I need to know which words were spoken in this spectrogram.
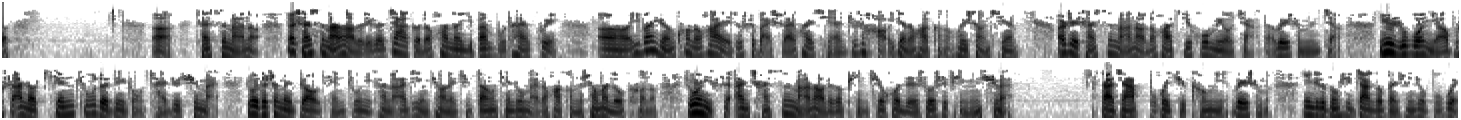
啊，蚕丝玛瑙。那蚕丝玛瑙的这个价格的话呢，一般不太贵，呃，一般原矿的话也就是百十来块钱，就是好一点的话可能会上千。而且蚕丝玛瑙的话几乎没有假的，为什么讲？因为如果你要不是按照天珠的这种材质去买，如果它上面标有天珠，你看到啊这挺漂亮，去当天珠买的话，可能上万都可能。如果你是按蚕丝玛瑙这个品质或者说是品名去买，大家不会去坑你，为什么？因为这个东西价格本身就不贵。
